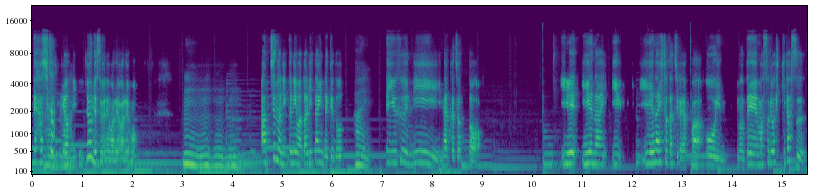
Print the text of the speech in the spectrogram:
で橋かけてよって言っちゃうんですよね、我々も。うんうんうんうん、あっちの陸に渡りたいんだけど、はい、っていうふうになんかちょっと言え言えない言えない人たちがやっぱ多いので、まあ、それを引き出す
